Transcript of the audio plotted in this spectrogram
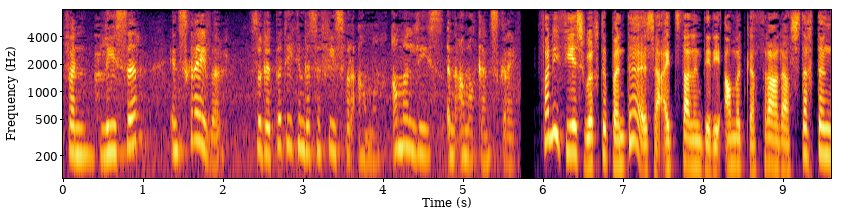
van leser en skrywer. So dit beteken dis 'n fees vir almal. Almal lees en almal kan skryf. Van die fees hoogtepunte is 'n uitstalling deur die Amit Kathrada Stichting,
